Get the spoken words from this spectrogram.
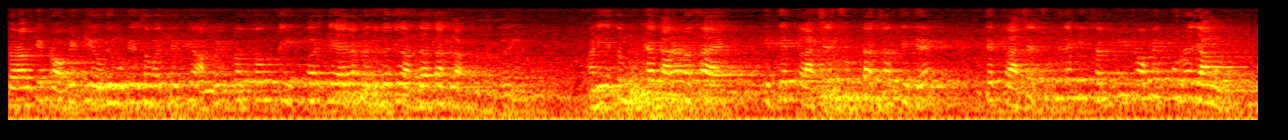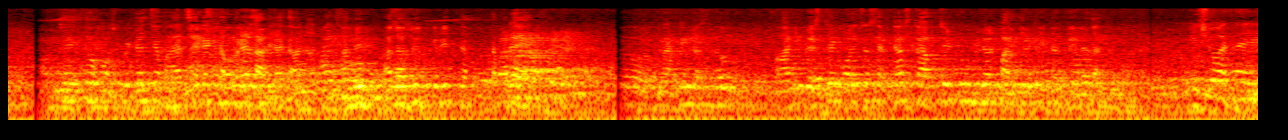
तर आमची ट्रॉफिकची एवढी मोठी समस्या आहे की आंबेडकर चौक ते इथपर्यंत यायला कधी कधी अर्धा तास लागतो सकाळी आणि याचं मुख्य कारण असं आहे की ते क्लासेस सुटतात सर तिथे. ते क्लासेस सुटले की सगळी ट्रॉफिक पूर्ण जाम होतं. आमच्या इथं हॉस्पिटलच्या बाहेर सगळे टपऱ्या लागल्यात. अनाधिकृत अनाधिकृत टपऱ्या आहेत. आणि वेस्टर्न मॉलचं सध्या स्टाफचे टू व्हीलर पार्किंग तिथं केलं जातं इश्यू असा आहे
